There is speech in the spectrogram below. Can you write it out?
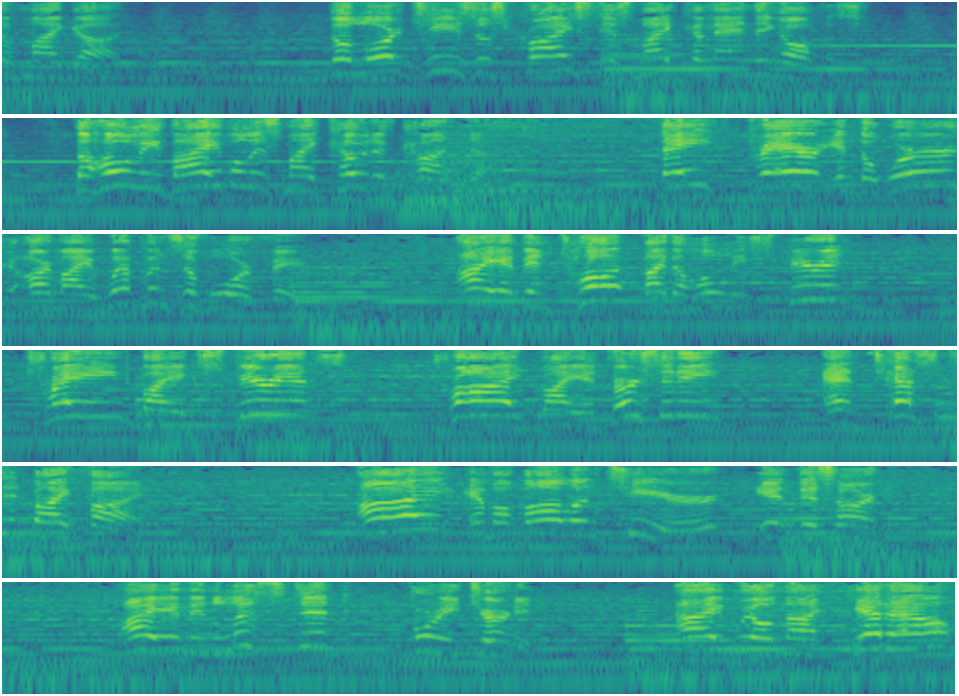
Of my God. The Lord Jesus Christ is my commanding officer. The Holy Bible is my code of conduct. Faith, prayer, and the Word are my weapons of warfare. I have been taught by the Holy Spirit, trained by experience, tried by adversity, and tested by fire. I am a volunteer in this army. I am enlisted for eternity. I will not get out,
